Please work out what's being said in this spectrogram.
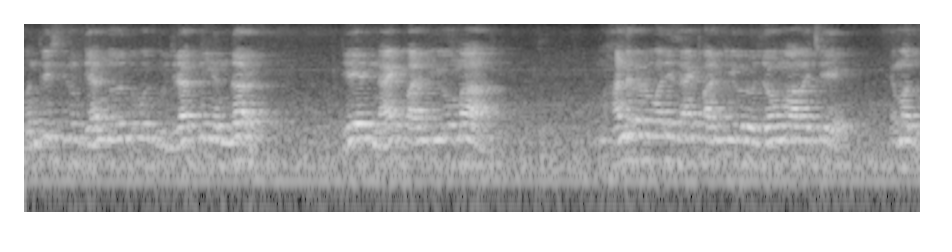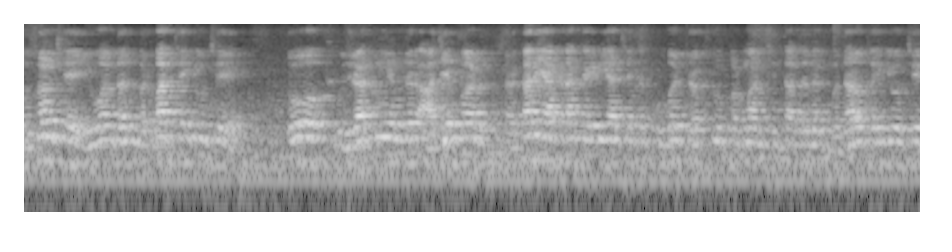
મંત્રીશ્રીનું ધ્યાન દોર્યું હતું કે ગુજરાતની અંદર જે નાઇટ પાર્ટીઓમાં મહાનગરોમાં જે નાઇટ પાર્ટીઓ યોજવામાં આવે છે, એમાં દૂષણ છે, યુવાન ધન બરબાદ થઈ ગયું છે, તો ગુજરાતની અંદર આજે પણ સરકારી આંકડા કહી રહ્યા છે કે ખૂબ જ ડ્રગ્સનું પ્રમાણ ચિંતાજનક વધારો થઈ ગયો છે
